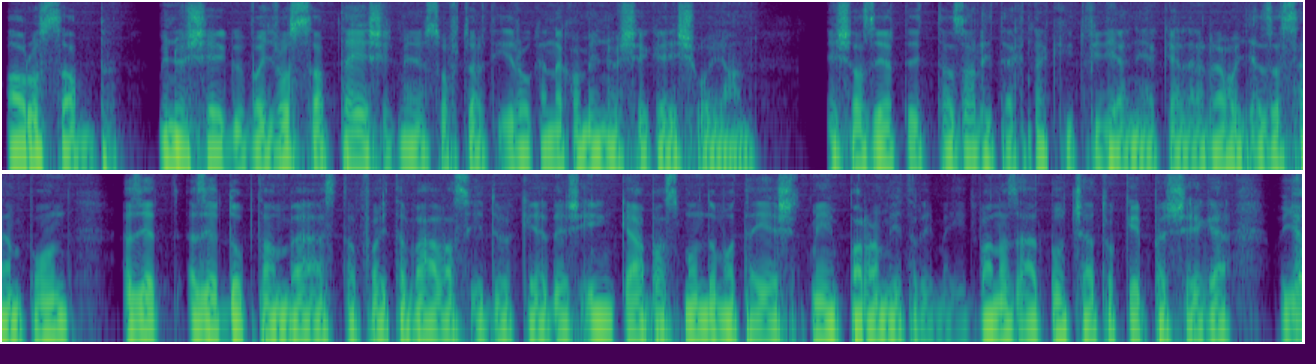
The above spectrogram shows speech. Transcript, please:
a rosszabb minőségű, vagy rosszabb teljesítményű szoftvert írok, ennek a minősége is olyan. És azért itt az architektnek itt figyelnie kell erre, hogy ez a szempont, ezért, ezért dobtam be ezt a fajta válaszidő kérdés. Inkább azt mondom a teljesítmény paraméterei, mert itt van az átbocsátó képessége, hogy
